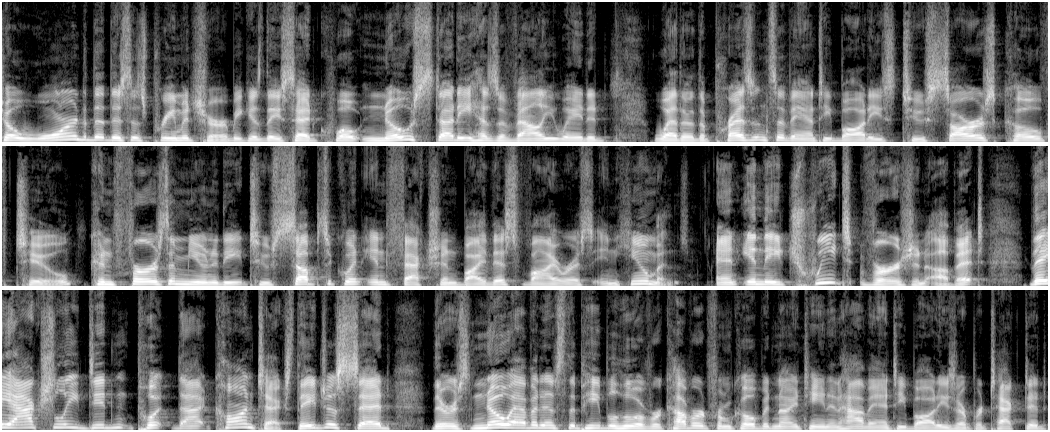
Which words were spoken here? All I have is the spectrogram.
WHO warned that this is premature because they said, quote, no study has evaluated whether the presence of antibodies to SARS-CoV-2 confers immunity to subsequent infection by this virus in humans. And in the tweet version of it, they actually didn't put that context. They just said there is no evidence that people who have recovered from COVID 19 and have antibodies are protected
